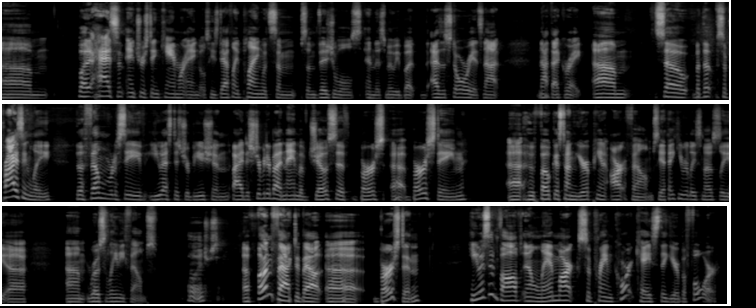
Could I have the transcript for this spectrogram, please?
Um, but it has some interesting camera angles. He's definitely playing with some some visuals in this movie, but as a story, it's not not that great. Um, so, but the surprisingly, the film will receive U.S. distribution by a distributor by the name of Joseph Burs- uh, Burstyn, uh, who focused on European art films. See, I think he released mostly uh, um, Rossellini films. Oh, interesting. A fun fact about uh, Burstyn, he was involved in a landmark Supreme Court case the year before.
